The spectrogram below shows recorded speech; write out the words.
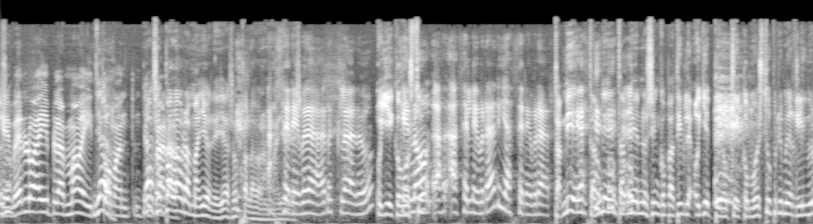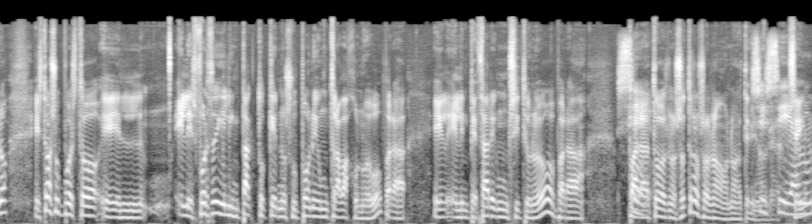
que, verlo ahí plasmado y ya, toma en tu ya son cara. palabras mayores, ya son palabras A mayores. celebrar, claro. Oye, ¿y cómo que es no, tu- a, a celebrar y a celebrar. También, también, también no es incompatible. Oye, pero que como es tu primer libro, ¿esto ha supuesto el, el esfuerzo y el impacto que nos supone un trabajo nuevo para el, el empezar en un sitio nuevo para, Sí. para todos nosotros o no? no ha tenido Sí, ver? sí, a mí,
